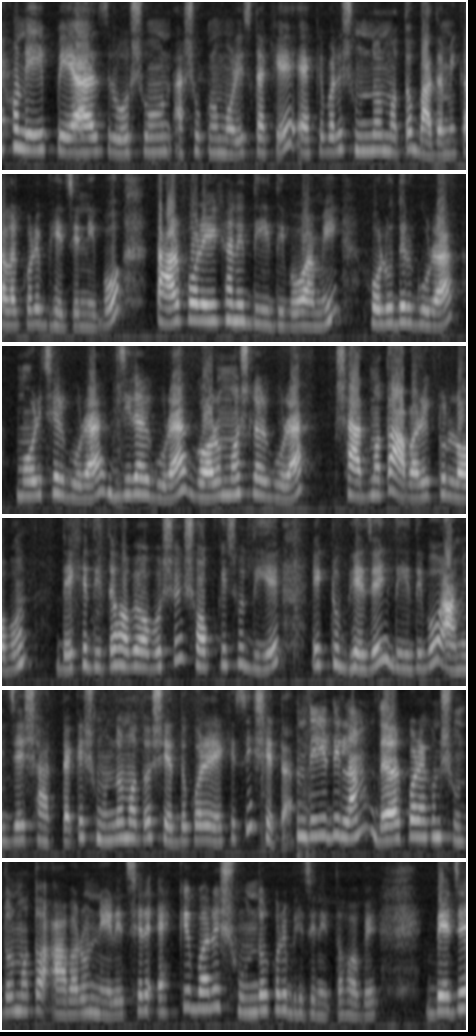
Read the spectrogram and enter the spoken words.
এখন এই পেঁয়াজ, রসুন আর শুকনো মরিচটাকে একেবারে সুন্দর মতো বাদামি কালার করে ভেজে নিব। তারপরে এখানে দিয়ে দিব আমি হলুদের গুঁড়া, মরিচের গুঁড়া, জিরার গুঁড়া, গরম মশলার গুঁড়া, স্বাদ মতো আবার একটু লবণ দেখে দিতে হবে অবশ্যই। সব কিছু দিয়ে একটু ভেজেই দিয়ে দিব। আমি যে শাকটাকে সুন্দর মতো সেদ্ধ করে রেখেছি সেটা। দিয়ে দিলাম। দেওয়ার পর এখন সুন্দর মতো আবারও নেড়ে ছেড়ে একেবারে সুন্দর করে ভেজে নিতে হবে। ভেজে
